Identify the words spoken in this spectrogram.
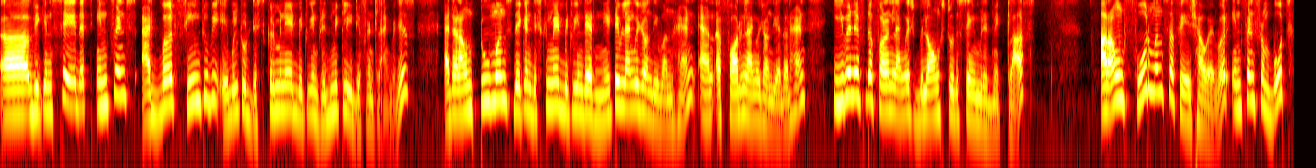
uh, we can say that infants at birth seem to be able to discriminate between rhythmically different languages. At around 2 months, they can discriminate between their native language on the one hand and a foreign language on the other hand, even if the foreign language belongs to the same rhythmic class. Around 4 months of age however, infants from both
